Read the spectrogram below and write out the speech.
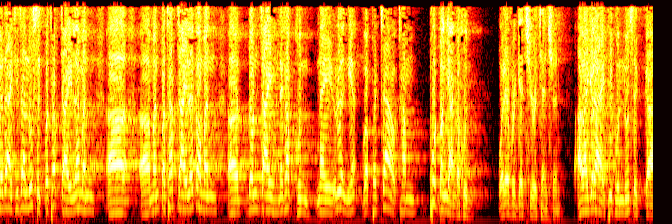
ก็ได้ที่ท่านรู้สึกประทับใจและมันเอ่อเอ่อมันประทับใจแล้วก็มันเอ่อดนใจนะครับ คุณในเรื่องนี้ว่าพระเจ้าทำพูดบางอย่างกับคุณ Whatever gets your attention. อะไรก็ได้ที่คุณรู้สึกอ่า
